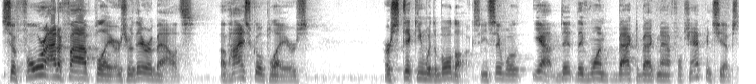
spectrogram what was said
So four out of five players or thereabouts of high school players are sticking with the Bulldogs. And you say, well, yeah, they've won back to back national championships.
